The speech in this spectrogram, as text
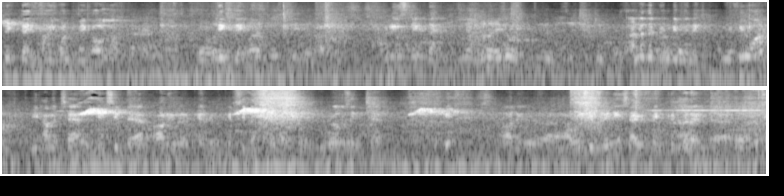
Take time. You want to make all now. Take time. Please take time. another 20 minutes. If you want, we have a chair, you can sit there, or you can, you can sit upstairs also, browsing chair. Okay? Or you, uh, once you finish, I will make prepare and uh,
